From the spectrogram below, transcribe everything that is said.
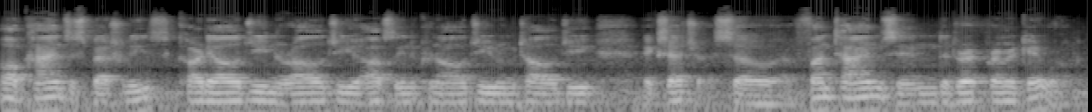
all kinds of specialties: cardiology, neurology, obviously endocrinology, rheumatology, etc. So uh, fun times in the direct primary care world.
